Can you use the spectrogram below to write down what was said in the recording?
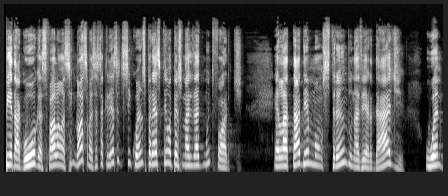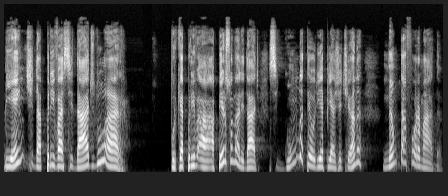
pedagogas falam assim, nossa, mas essa criança de 5 anos parece que tem uma personalidade muito forte. Ela está demonstrando, na verdade, o ambiente da privacidade do lar. Porque a, a personalidade, segundo a teoria piagetiana, não está formada.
